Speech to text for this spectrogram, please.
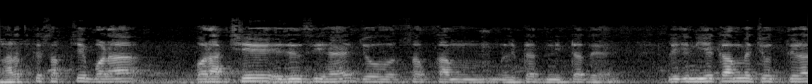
भारत के सबसे बड़ा और अच्छे एजेंसी है जो सब काम निपटत निपटत है। लेकिन ये काम में जो तेरह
